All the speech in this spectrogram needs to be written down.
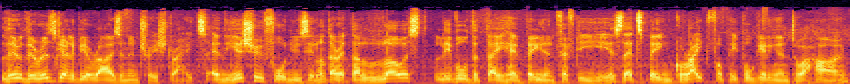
there, there is going to be a rise in interest rates, and the issue for New Zealand, they're at the lowest level that they have been in 50 years. That's been great for people getting into a home.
